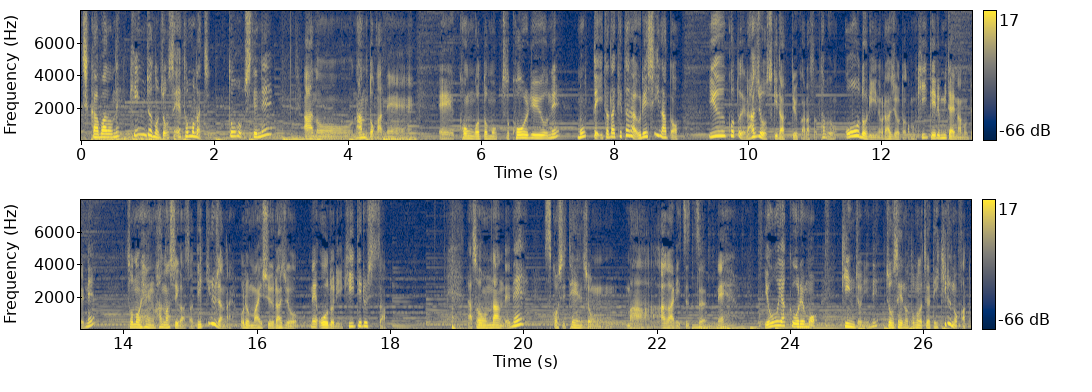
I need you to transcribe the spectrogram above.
近場のね、近所の女性友達としてね、あのー、なんとかね、えー、今後ともちょっと交流をね、持っていただけたら嬉しいなということで、ラジオ好きだっていうからさ、多分、オードリーのラジオとかも聞いてるみたいなのでね、その辺話がさ、できるじゃない？俺も毎週ラジオ、ね、オードリー聞いてるしさ。だそんなんでね、少しテンション、まあ、上がりつつ、ね、ようやく俺も近所にね、女性の友達ができるのかと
